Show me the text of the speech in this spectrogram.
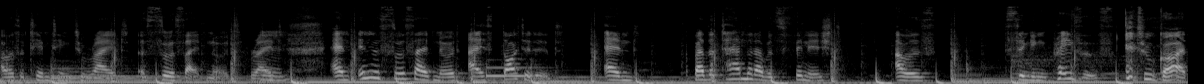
I was attempting to write a suicide note, right? And in the suicide note, I started it, and by the time that I was finished, I was singing praises to God.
